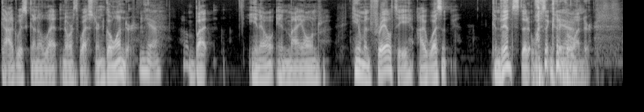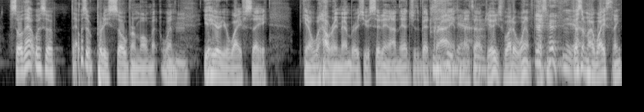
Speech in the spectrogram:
God was going to let Northwestern go under. Yeah. But, you know, in my own human frailty, I wasn't convinced that it wasn't going to yeah. go under. So that was a that was a pretty sober moment when mm-hmm. you hear your wife say, you know, what I'll remember is you sitting on the edge of the bed crying. yeah. And I thought, geez, what a wimp. Doesn't, yeah. doesn't my wife think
